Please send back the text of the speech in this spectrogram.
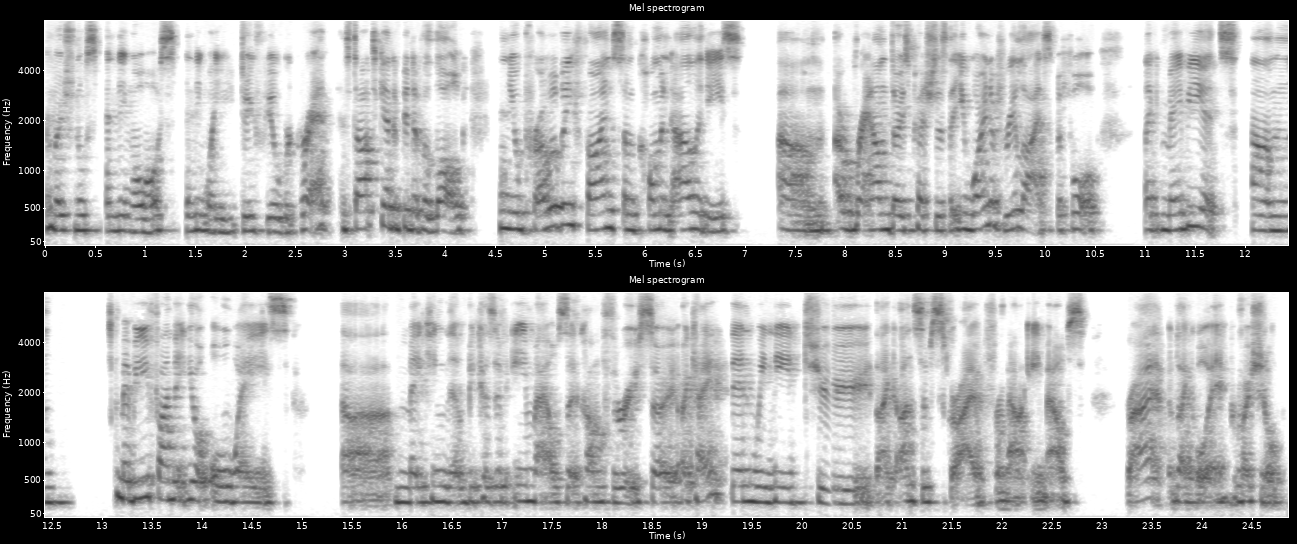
emotional spending or spending where you do feel regret and start to get a bit of a log and you'll probably find some commonalities um, around those purchases that you won't have realized before. Like maybe it's um, maybe you find that you're always uh, making them because of emails that come through. So okay, then we need to like unsubscribe from our emails, right? Like or promotional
